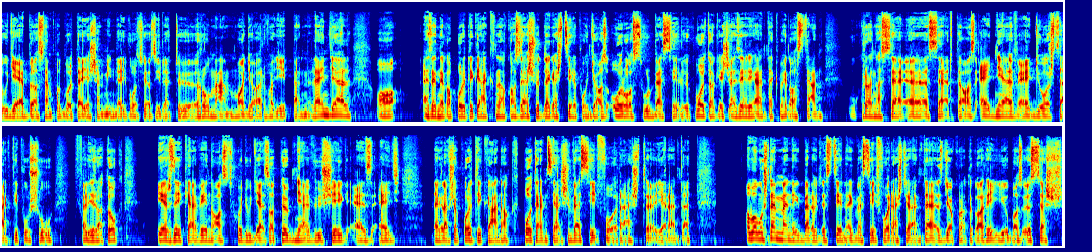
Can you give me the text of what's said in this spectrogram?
ugye ebből a szempontból teljesen mindegy volt, hogy az illető román, magyar vagy éppen lengyel, a ezeknek a politikáknak az elsődleges célpontja az oroszul beszélők voltak, és ezért jelentek meg aztán Ukrajna szerte az egy nyelv, egy ország típusú feliratok, érzékelvén azt, hogy ugye ez a többnyelvűség, ez egy legalábbis a politikának potenciális veszélyforrást jelentett. Abban most nem mennék bele, hogy ez tényleg veszélyforrást jelent. Ez gyakorlatilag a régióban az összes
